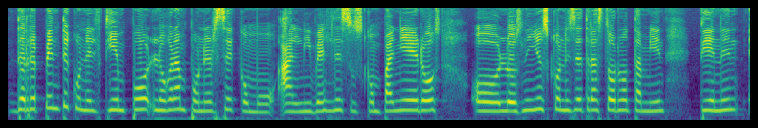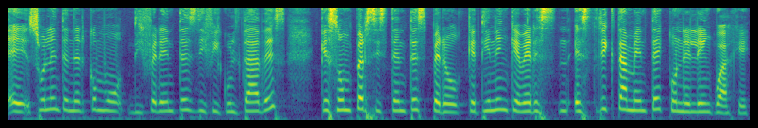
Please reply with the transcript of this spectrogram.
de repente con el tiempo logran ponerse como al nivel de sus compañeros o los niños con ese trastorno también tienen, eh, suelen tener como diferentes dificultades que son persistentes pero que tienen que ver estrictamente con el lenguaje.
